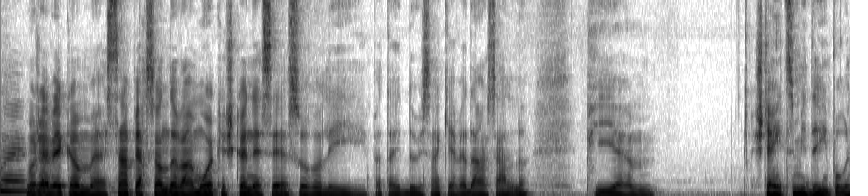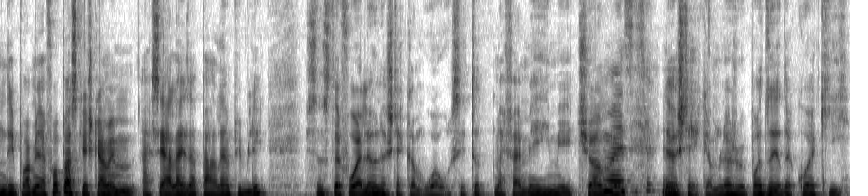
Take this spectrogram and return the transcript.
Ouais. Moi, j'avais comme euh, 100 personnes devant moi que je connaissais sur les peut-être 200 qu'il y avait dans la salle. là. Puis, euh, j'étais intimidé pour une des premières fois parce que je suis quand même assez à l'aise à parler en public. Puis ça, cette fois-là, là, j'étais comme, wow, c'est toute ma famille, mes chums. Ouais, que- Là, j'étais comme là, je veux pas dire de quoi qui.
